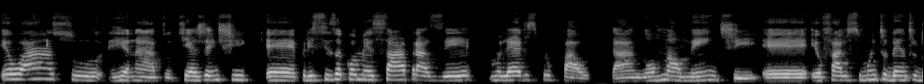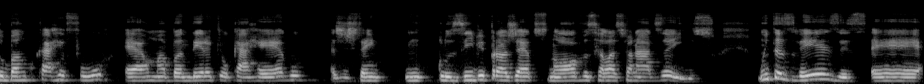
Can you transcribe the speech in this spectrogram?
Eu acho, Renato, que a gente é, precisa começar a trazer mulheres para o palco. Tá? Normalmente, é, eu falo isso muito dentro do Banco Carrefour, é uma bandeira que eu carrego. A gente tem, inclusive, projetos novos relacionados a isso. Muitas vezes, é,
